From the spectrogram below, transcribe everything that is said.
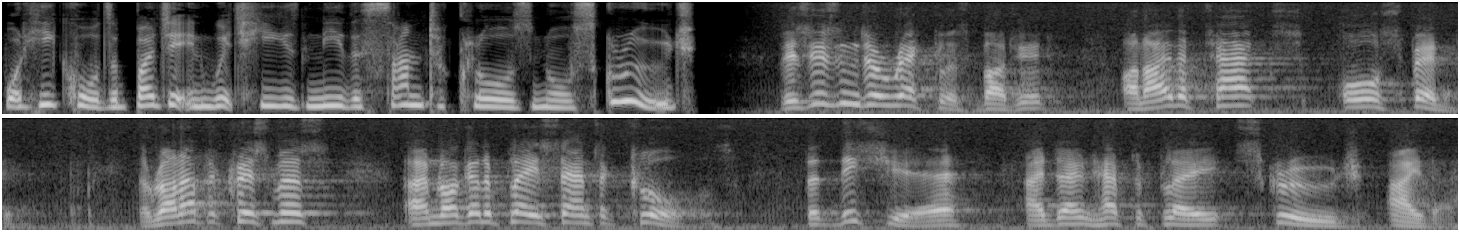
what he calls a budget in which he is neither Santa Claus nor Scrooge. This isn't a reckless budget on either tax or spending. The run up to Christmas, I'm not going to play Santa Claus. But this year, I don't have to play Scrooge either.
